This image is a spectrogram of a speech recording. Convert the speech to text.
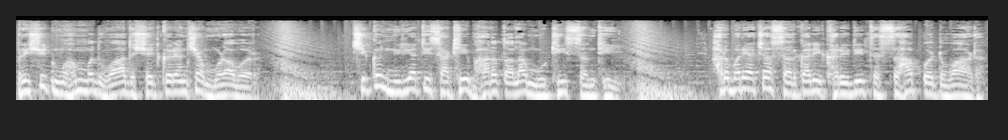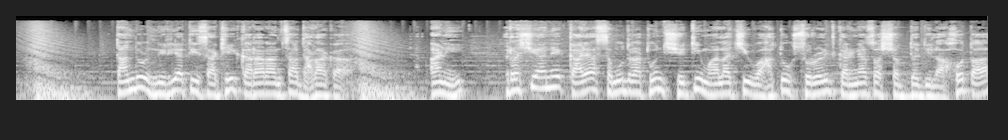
प्रेषित मोहम्मद वाद शेतकऱ्यांच्या मुळावर. चिकन निर्यातीसाठी भारताला मोठी संधी. हरभऱ्याच्या सरकारी खरेदीत सहा पट वाढ. तांदूळ निर्यातीसाठी करारांचा धडाका. आणि रशियाने काळ्या समुद्रातून शेतीमालाची वाहतूक सुरळीत करण्याचा शब्द दिला होता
